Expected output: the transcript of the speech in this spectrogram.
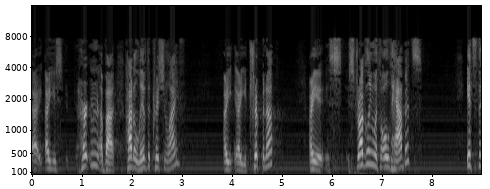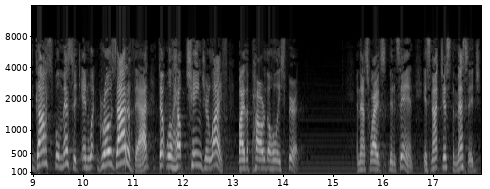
are, are you hurting about how to live the Christian life? Are you, are you tripping up? Are you struggling with old habits? It's the gospel message and what grows out of that that will help change your life by the power of the Holy Spirit. And that's why I've been saying it's not just the message,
